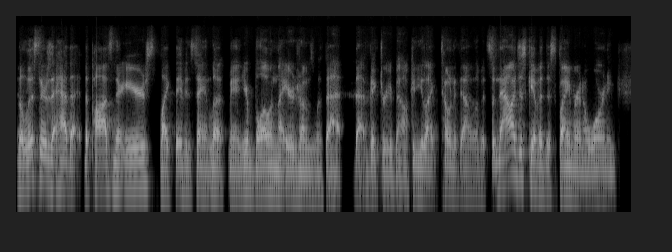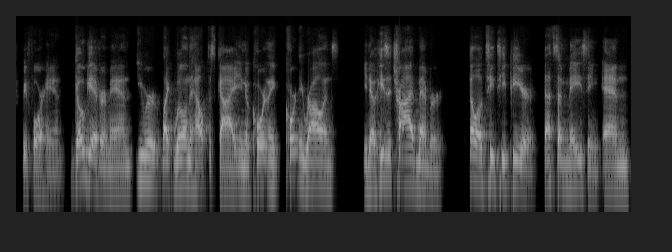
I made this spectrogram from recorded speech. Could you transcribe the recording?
the listeners that had the, the pods in their ears, like they've been saying, look, man, you're blowing my eardrums with that that victory bell. Can you like tone it down a little bit? So now I just give a disclaimer and a warning beforehand. Go giver, man. You were like willing to help this guy. You know, Courtney, Courtney Rollins you know, he's a tribe member, fellow TTPer. That's amazing. And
